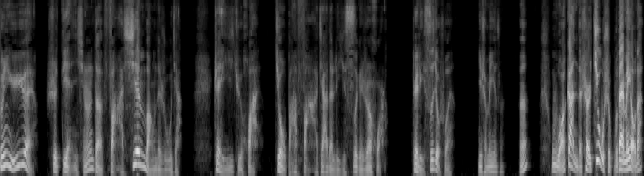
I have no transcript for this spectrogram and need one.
淳于越呀是典型的法先王的儒家，这一句话呀就把法家的李斯给惹火了。这李斯就说呀：“你什么意思？嗯，我干的事儿就是古代没有的，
